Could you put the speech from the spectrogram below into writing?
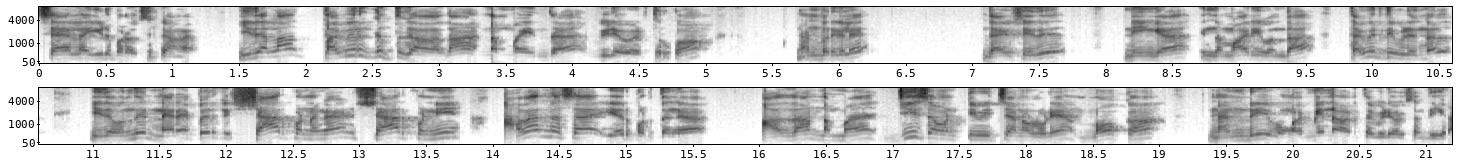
செயல்ல ஈடுபட வச்சிருக்காங்க. இதெல்லாம் தவிர்க்கிறதுக்காக தான் நம்ம இந்த வீடியோவை எடுத்திருக்கோம். நண்பர்களே தயவு செய்து இந்த மாதிரி வந்தால் தவிர்த்து விடுங்கள். இதை வந்து நிறைய பேருக்கு ஷேர் பண்ணுங்க. ஷேர் பண்ணி அவேர்னஸை ஏற்படுத்துங்க. அதுதான் நம்ம ஜி செவன் டிவி சேனலுடைய நோக்கம். நன்றி. உங்களை மீண்டும் அடுத்த வீடியோவில் சந்திக்கிறேன்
